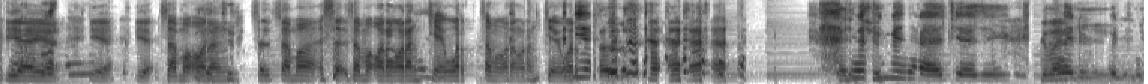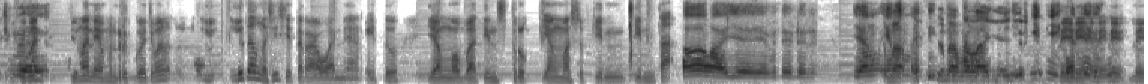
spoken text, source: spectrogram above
Iya iya iya iya sama orang sa- sama sa- sama orang-orang cewek sama orang-orang cewek. Iya, Anjir. tiba-tiba aja aja. Cuman lucu cuman cuman ya menurut gue cuman lu, lu tau gak sih si terawan yang itu yang ngobatin stroke yang masukin tinta Oh iya iya benar-benar. Yang yang Kena- sempat kenapa lagi ini nih kan nih nih nih nih,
